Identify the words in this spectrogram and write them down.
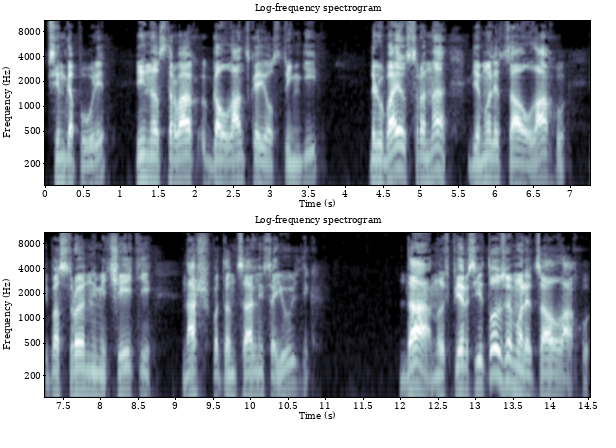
в Сингапуре и на островах Голландской и Ост-Индии. Любая страна, где молятся Аллаху и построены мечети, наш потенциальный союзник. — Да, но в Персии тоже молятся Аллаху,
